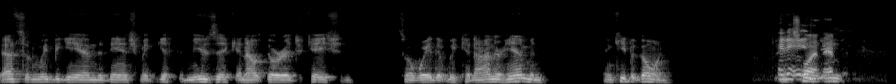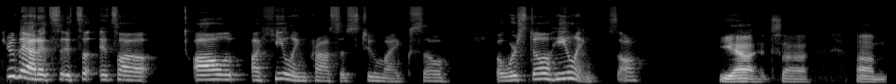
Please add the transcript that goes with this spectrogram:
that's when we began the Dan Schmidt Gift of Music and Outdoor Education. So a way that we could honor him and and keep it going. And it- Excellent. And through that it's it's it's a all a healing process too mike so but we're still healing so yeah, it's uh, um,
